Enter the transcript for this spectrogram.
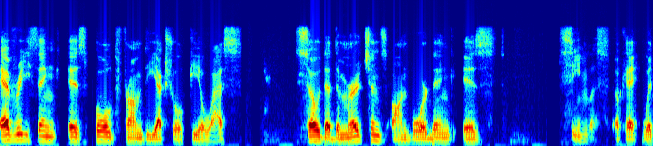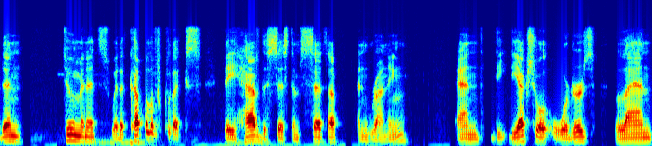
everything is pulled from the actual POS so that the merchant's onboarding is seamless. Okay, within two minutes, with a couple of clicks, they have the system set up and running, and the, the actual orders land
